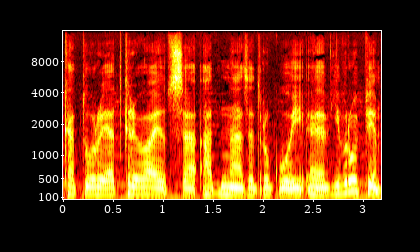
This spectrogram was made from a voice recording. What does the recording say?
которые открываются одна за другой в Европе,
